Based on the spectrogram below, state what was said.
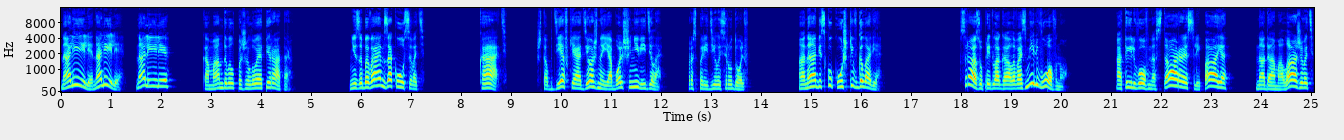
«Налили, налили, налили!» — командовал пожилой оператор. «Не забываем закусывать!» «Кать, чтоб девки одежной я больше не видела!» — распорядилась Рудольф. «Она без кукушки в голове!» Сразу предлагала, возьми Львовну. А ты, Львовна, старая, слепая, надо омолаживать,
